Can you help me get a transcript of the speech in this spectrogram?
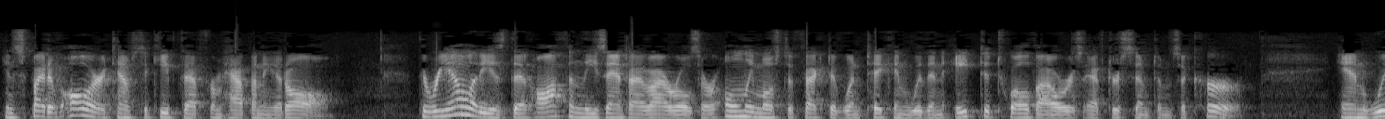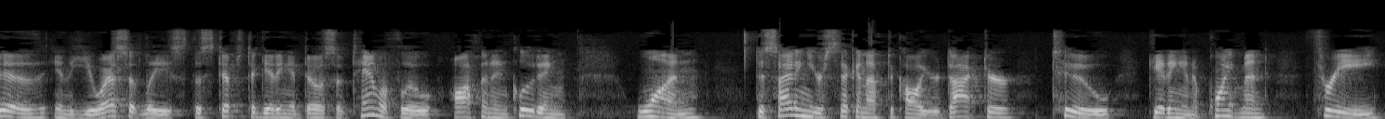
in spite of all our attempts to keep that from happening at all. The reality is that often these antivirals are only most effective when taken within 8 to 12 hours after symptoms occur. And with, in the US at least, the steps to getting a dose of Tamiflu often including 1. Deciding you're sick enough to call your doctor, 2. Getting an appointment, 3.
